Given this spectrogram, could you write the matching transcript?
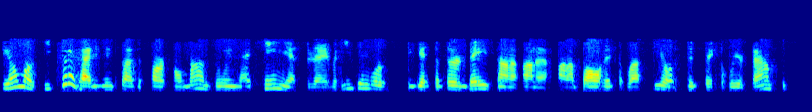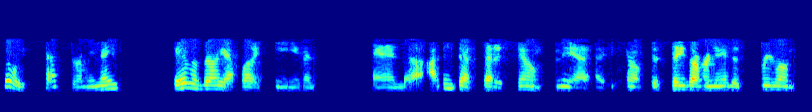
he almost he could have had an inside the park home run doing that game yesterday, but he's able to get to third base on a on a on a ball hit to left field. It did take a weird bounce, but still he's a catcher. I mean, they they have a very athletic team, and and uh, I think that that is shown to me. I, you know, the Cesar Hernandez three run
